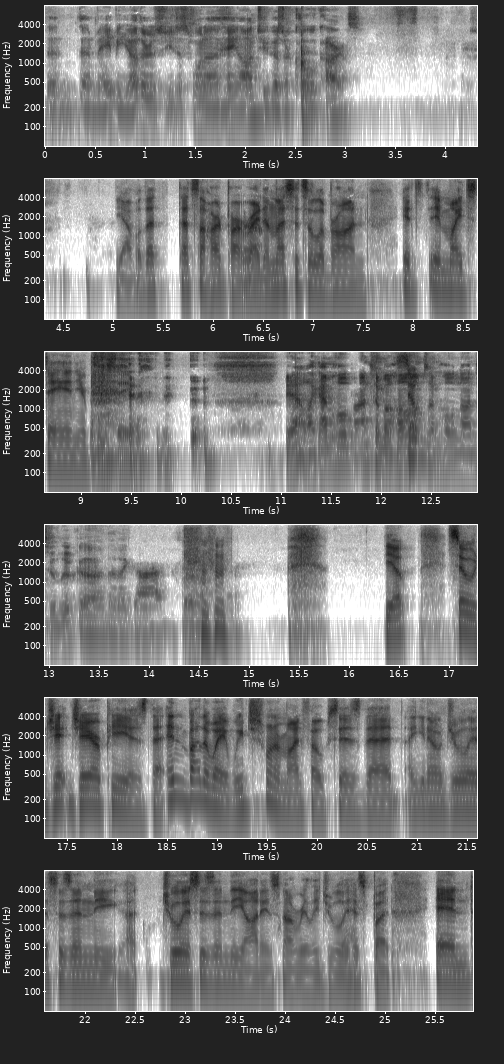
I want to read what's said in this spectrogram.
then then maybe others you just want to hang on to because they're cool cards. Yeah, well, that that's the hard part, right? Unless it's a LeBron, it's it might stay in your PC. yeah, like I'm holding on to Mahomes, I'm holding on to Luka that I got. So. Yep. So J- JRP is that, and by the way, we just want to remind folks is that uh, you know Julius is in the uh, Julius is in the audience, not really Julius, but and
